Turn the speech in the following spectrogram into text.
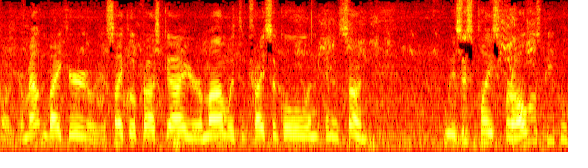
or you're a mountain biker, or you're a cyclocross guy, you're a mom with a tricycle and, and a son. Is this place for all those people?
